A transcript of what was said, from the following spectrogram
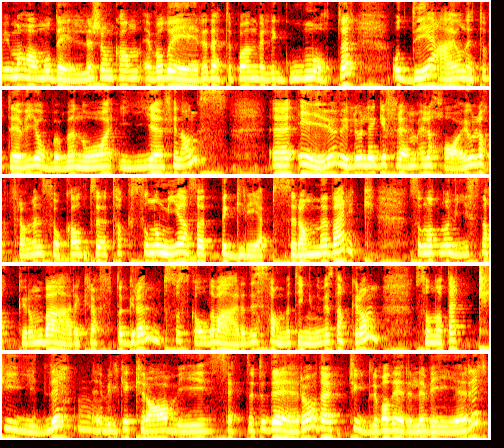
Vi må ha modeller som kan evaluere dette på en veldig god måte. Og det er jo nettopp det vi jobber med nå i eh, finans. Eh, EU vil jo legge frem, eller har jo lagt frem en såkalt eh, taksonomi, altså et begrepsrammeverk. Sånn at når vi snakker om bærekraft og grønt, så skal det være de samme tingene vi snakker om. Sånn at det er tydelig eh, hvilke krav vi setter til dere, og det er tydelig hva dere leverer.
